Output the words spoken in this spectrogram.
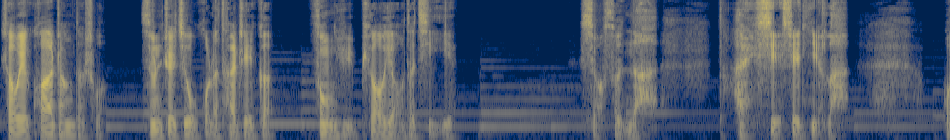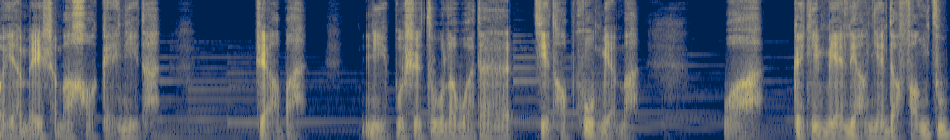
稍微夸张的说，孙志救活了他这个风雨飘摇的企业。小孙呐，太谢谢你了，我也没什么好给你的。这样吧，你不是租了我的几套铺面吗？我给你免两年的房租。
